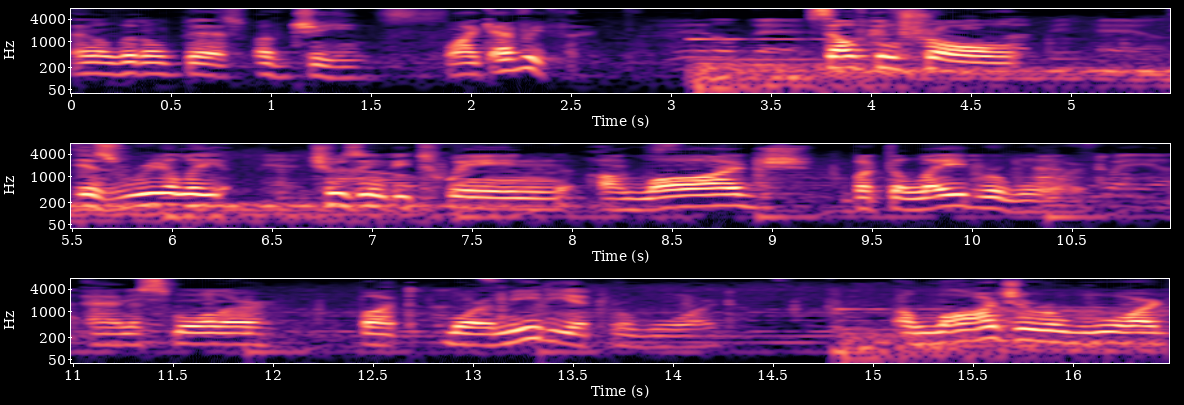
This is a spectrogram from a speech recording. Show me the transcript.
and a little bit of genes, like everything. Self-control is really choosing between a large but delayed reward and a smaller but more immediate reward. A larger reward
